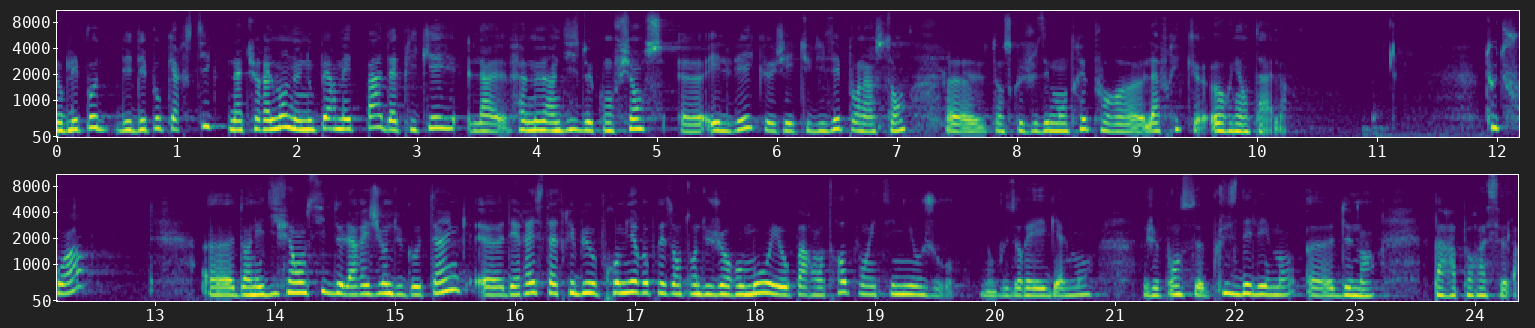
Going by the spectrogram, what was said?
Donc les, dépôts karstiques, naturellement, ne nous permettent pas d'appliquer le fameux indice de confiance euh, élevé que j'ai utilisé pour l'instant euh, dans ce que je vous ai montré pour euh, l'Afrique orientale. Toutefois, dans les différents sites de la région du Gauteng, des restes attribués aux premiers représentants du genre Homo et aux paranthropes ont été mis au jour. Donc vous aurez également, je pense, plus d'éléments demain par rapport à cela.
